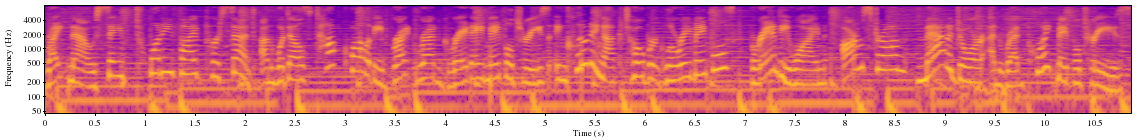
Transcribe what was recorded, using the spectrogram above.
Right now, save 25% on Wedel's top quality bright red grade A maple trees, including October Glory maples, Brandywine, Armstrong, Matador, and Red Point maple trees.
